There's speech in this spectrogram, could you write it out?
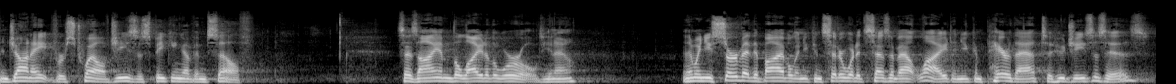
In John 8, verse 12, Jesus speaking of himself, says, I am the light of the world, you know? And then when you survey the Bible and you consider what it says about light and you compare that to who Jesus is,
